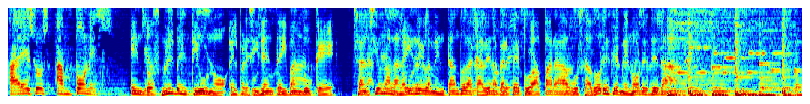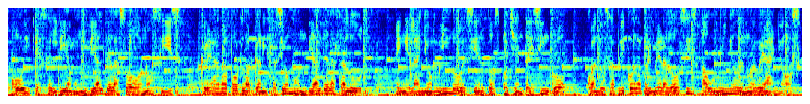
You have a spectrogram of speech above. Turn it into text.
a esos ampones. En 2021, el presidente Iván Duque sanciona la ley reglamentando la cadena perpetua para abusadores de menores de edad. Hoy es el Día Mundial de la Zoonosis, creada por la Organización Mundial de la Salud en el año 1985, cuando se aplicó la primera dosis a un niño de 9 años,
